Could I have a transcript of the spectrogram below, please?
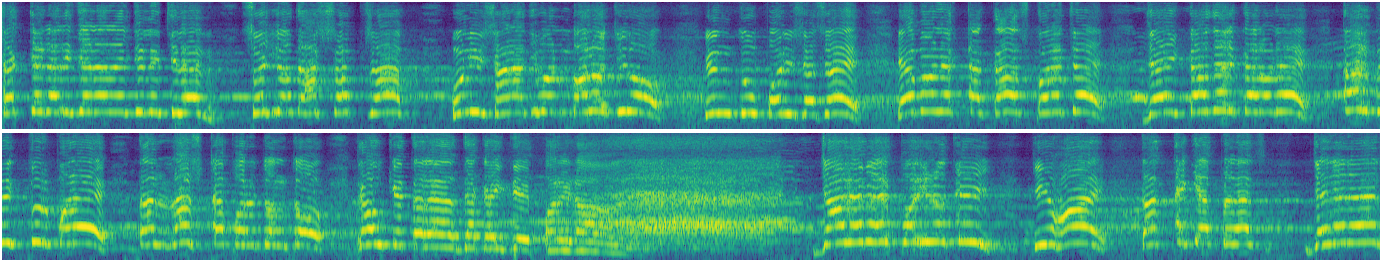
সেক্রেটারি জেনারেল যিনি ছিলেন সৈয়দ আশরাফ সাহেব উনি সারা জীবন ভালো ছিল। কিন্তু পরিশেষে এমন একটা কাজ করেছে, যেই কাজের কারণে তার মৃত্যুর পরে তার লাশটা পর্যন্ত কাউকে তারা দেখাইতে পারে না। জালেমের পরিণতি কি হয়, তার থেকে আপনারা জেনে নেন।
